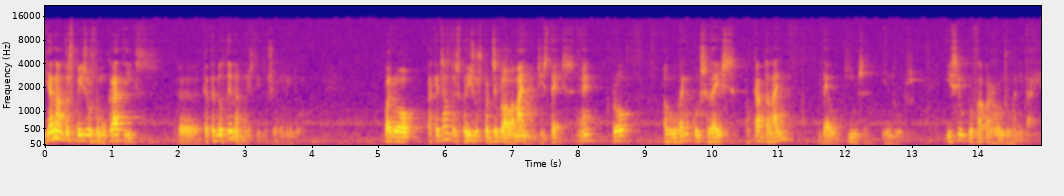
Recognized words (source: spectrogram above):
Hi ha altres països democràtics eh, que també el tenen, la institució de l'indult. Però aquests altres països, per exemple, Alemanya existeix, eh? però el govern concedeix al cap de l'any 10, 15 indults i sempre ho fa per raons humanitàries.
